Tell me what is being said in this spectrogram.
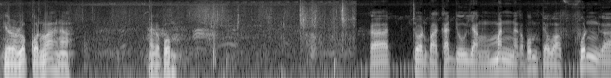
เดี๋ยวเราลบก่อนว่านะนะครับผมก็จวนปากกัดอยู่อย่างมันนะครับผมแต่ว่าฝนก็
